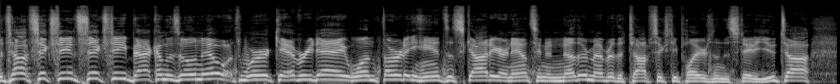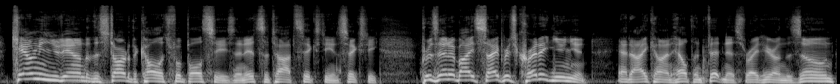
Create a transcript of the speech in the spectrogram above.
The top 60 and 60 back on the Zone Network every day, 1.30. Hans and Scotty are announcing another member of the top 60 players in the state of Utah, counting you down to the start of the college football season. It's the top 60 and 60. Presented by Cyprus Credit Union and Icon Health and Fitness right here on the Zone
